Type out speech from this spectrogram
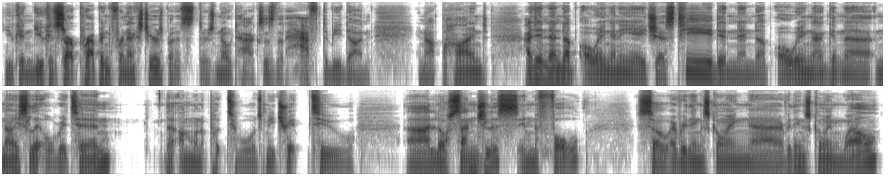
You can you can start prepping for next year's, but it's there's no taxes that have to be done. You're not behind. I didn't end up owing any HST, didn't end up owing I'm getting a nice little return that I'm gonna put towards me trip to uh, Los Angeles in the fall. So everything's going uh, everything's going well.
